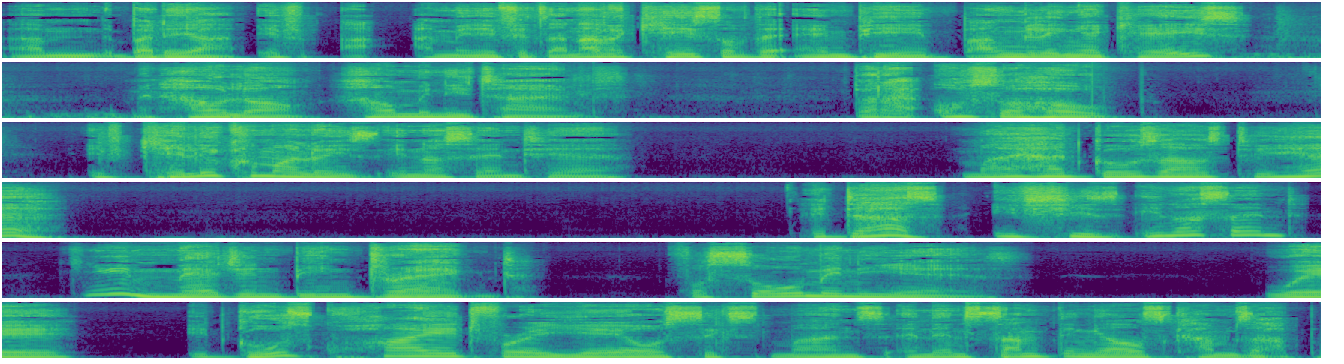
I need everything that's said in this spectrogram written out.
Um, but yeah, if I mean, if it's another case of the NPA bungling a case, I mean, how long? How many times? But I also hope if Kelly Khumalo is innocent here, my heart goes out to her. It does. If she's innocent, can you imagine being dragged for so many years where it goes quiet for a year or six months and then something else comes up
